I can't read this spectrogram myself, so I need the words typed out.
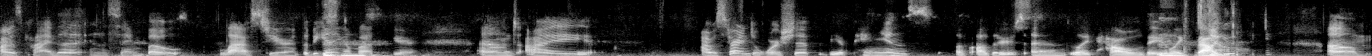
I was kind of in the same boat last year, the beginning Mhm. of last year, and I, I was starting to worship the opinions of others and like how they Mm, like yeah. valued me. Um,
